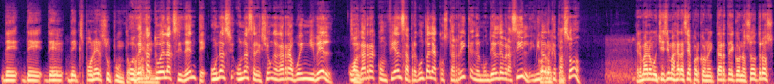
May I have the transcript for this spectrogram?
de, de- de- de exponer su punto. O deja tú el accidente. Una, una selección agarra buen nivel o Sí. agarra confianza. Pregúntale a Costa Rica en el Mundial de Brasil y mira lo que pasó. Hermano, muchísimas gracias por conectarte con nosotros.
